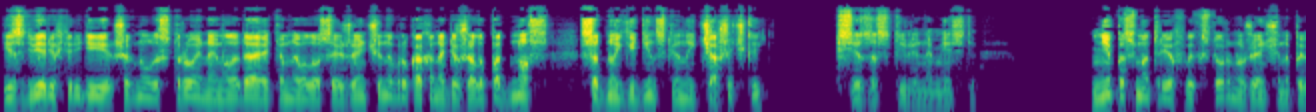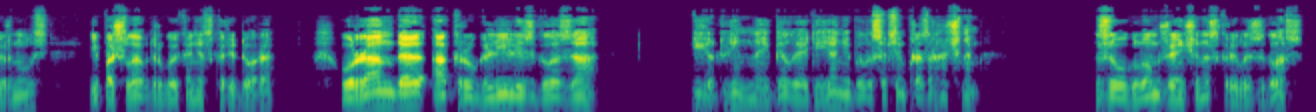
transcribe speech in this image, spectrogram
Из двери впереди шагнула стройная молодая темноволосая женщина. В руках она держала поднос с одной единственной чашечкой. Все застыли на месте. Не посмотрев в их сторону, женщина повернулась и пошла в другой конец коридора. У Ранда округлились глаза — ее длинное белое одеяние было совсем прозрачным. За углом женщина скрылась с глаз.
